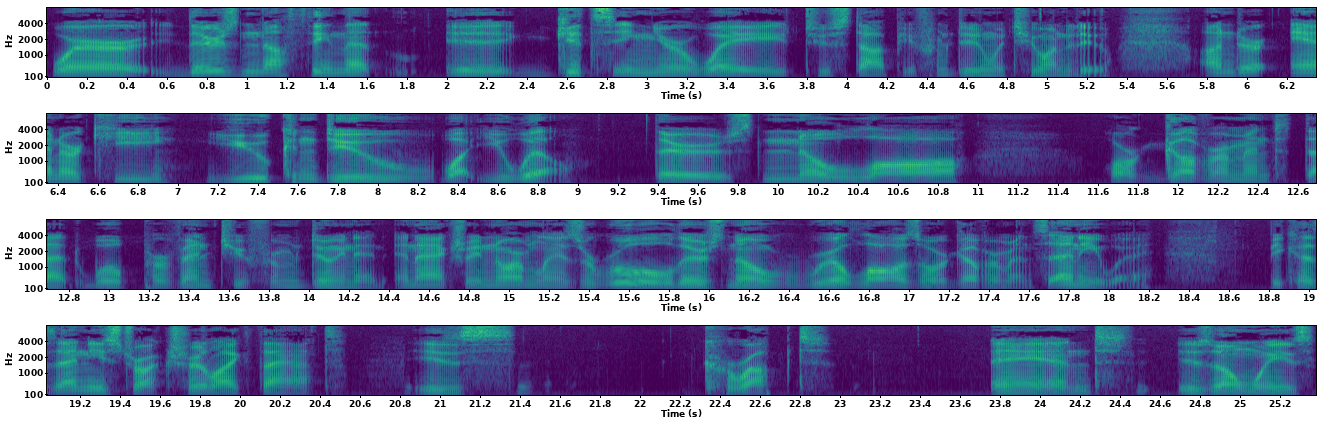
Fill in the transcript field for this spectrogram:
where there's nothing that uh, gets in your way to stop you from doing what you want to do. Under anarchy, you can do what you will. There's no law or government that will prevent you from doing it. And actually, normally, as a rule, there's no real laws or governments anyway, because any structure like that is corrupt and is always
